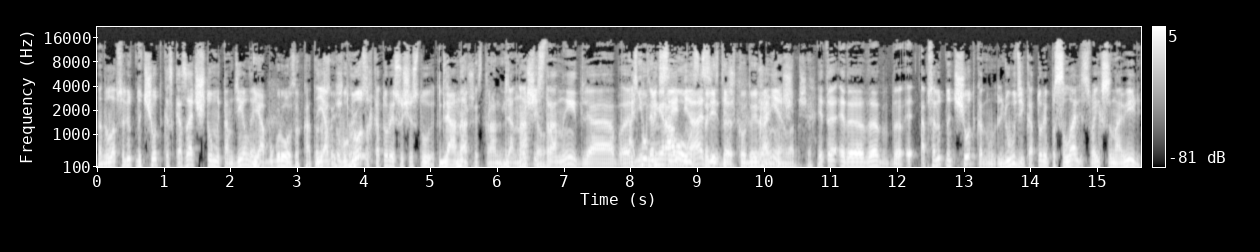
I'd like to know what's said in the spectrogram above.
Надо было абсолютно четко сказать, что мы там делаем. И об угрозах, которые и об, существуют. угрозах, которые существуют. Для На, нашей страны. Для нашей всего. страны, для а республик для Средней Азии. Да, движения конечно. Вообще. Это, это да, да, э, абсолютно четко. Ну, люди, которые посылали своих сыновей,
